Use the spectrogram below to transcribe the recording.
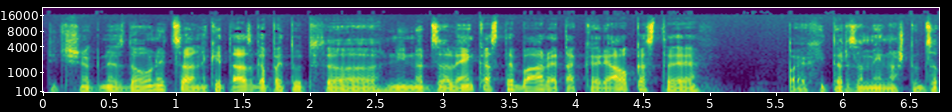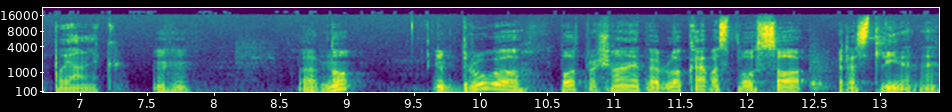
ptična gnezdovnica ali nekaj tasga, pa je tudi uh, ni nad zelenkaste barve, tako rjavkaste, pa jo hitro zamenjaš tudi za pojalnik. Uh -huh. um, no, drugo podvprašanje pa je bilo, kaj pa sploh so rastline. Ne?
